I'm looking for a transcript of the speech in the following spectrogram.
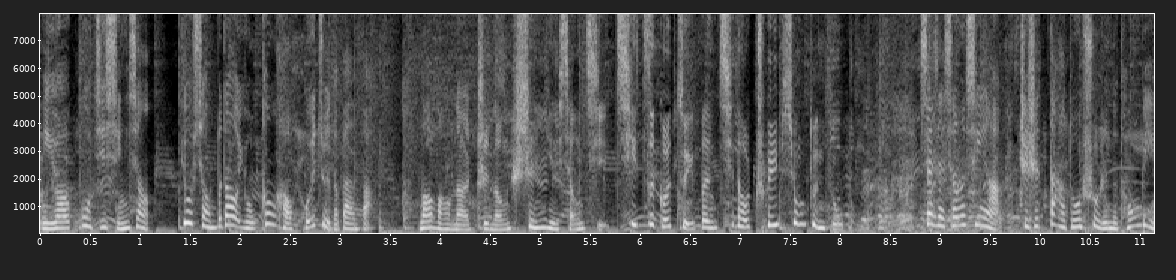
你要顾及形象，又想不到有更好回嘴的办法，往往呢只能深夜想起，气自个嘴笨，气到捶胸顿足。夏夏相信啊，这是大多数人的通病。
